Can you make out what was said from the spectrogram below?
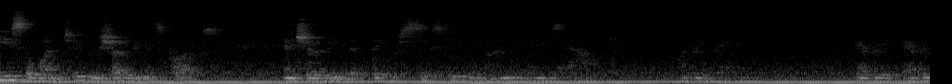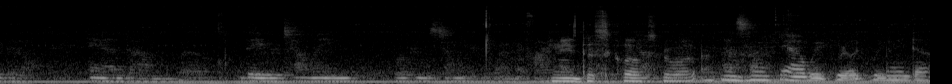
he's the one too who showed me his books and showed me that they were sixty to ninety days out on being paid. Every, every bill. And, um, they were telling, Logan was telling everyone that I. Need this close or what? That's- Mhm, Yeah, we really, we need to,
